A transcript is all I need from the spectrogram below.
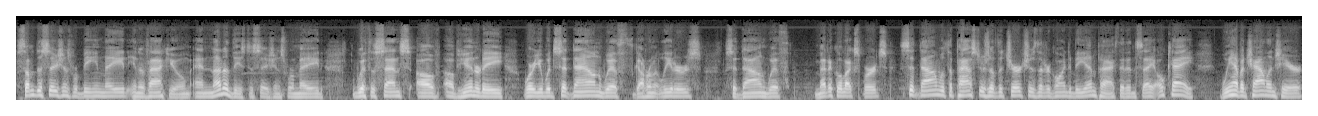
some decisions were being made in a vacuum, and none of these decisions were made with a sense of, of unity where you would sit down with government leaders, sit down with medical experts, sit down with the pastors of the churches that are going to be impacted and say, okay, we have a challenge here.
